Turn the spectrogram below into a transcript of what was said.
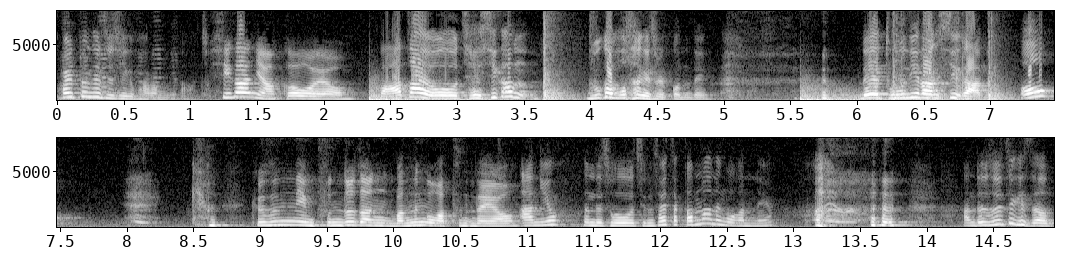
활동해 주시기 바랍니다. 시간이 아까워요. 맞아요. 제 시간 누가 보상해 줄 건데? 내 돈이랑 시간. 어? 교수님 분조장 맞는 것 같은데요? 아니요. 근데 저 지금 살짝 땀나는 것 같네요. 아, 근데 솔직히 진짜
